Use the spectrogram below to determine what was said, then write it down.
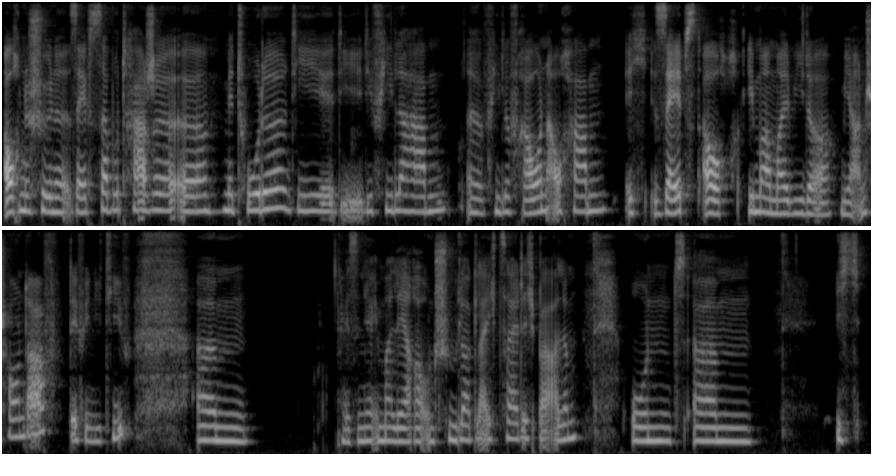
auch eine schöne Selbstsabotage-Methode, äh, die, die, die viele haben, äh, viele Frauen auch haben. Ich selbst auch immer mal wieder mir anschauen darf, definitiv. Ähm, wir sind ja immer Lehrer und Schüler gleichzeitig bei allem. Und ähm, ich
